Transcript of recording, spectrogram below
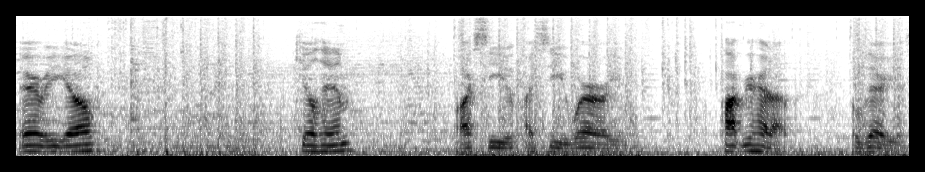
There we go. Kill him. Oh, I see you. I see you. Where are you? Pop your head up. Oh, there he is.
